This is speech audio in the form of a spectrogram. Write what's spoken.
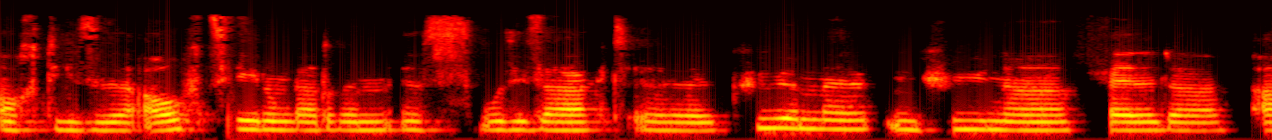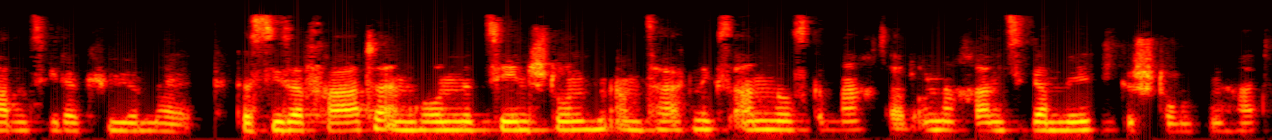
auch diese Aufzählung da drin ist, wo sie sagt, äh, Kühe melken, Hühner, Felder, abends wieder Kühe melken. Dass dieser Vater im Grunde zehn Stunden am Tag nichts anderes gemacht hat und nach ranziger Milch gestunken hat.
